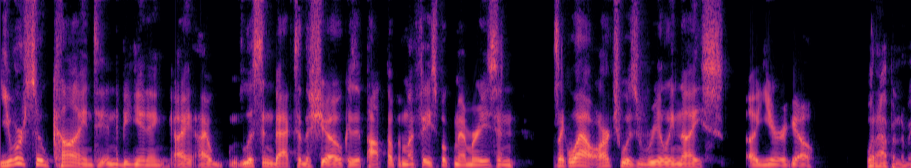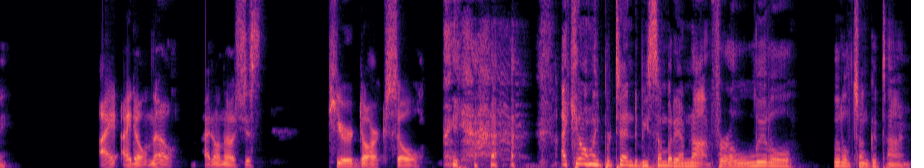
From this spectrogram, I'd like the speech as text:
you were so kind in the beginning. I, I listened back to the show because it popped up in my Facebook memories, and it's like, wow, Arch was really nice a year ago. What happened to me? I, I don't know. I don't know. It's just pure dark soul. I can only pretend to be somebody I'm not for a little little chunk of time.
